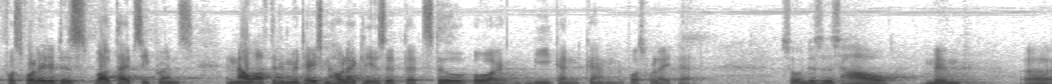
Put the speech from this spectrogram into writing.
phosphorylated this wild type sequence? And now after the mutation, how likely is it that still OR B can, can phosphorylate that? So this is how MIMP uh,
